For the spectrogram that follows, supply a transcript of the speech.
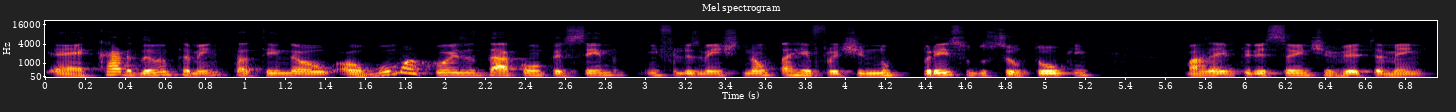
é, Cardano também está tendo alguma coisa está acontecendo. Infelizmente, não está refletindo no preço do seu token, mas é interessante ver também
